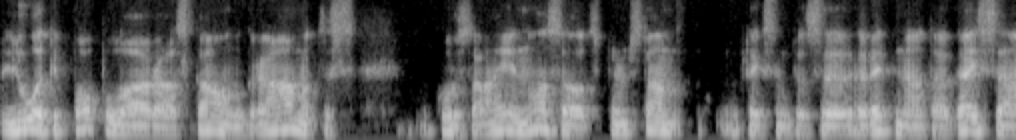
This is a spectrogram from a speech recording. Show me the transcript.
ļoti populārās kalnu grāmatas, kuras Aija nosauca pirms tam, teiksim, tas eh, retinātā gaisā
